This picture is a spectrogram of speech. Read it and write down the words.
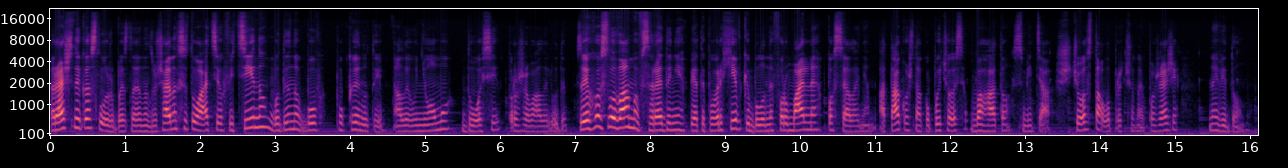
речника служби з надзвичайних ситуацій, офіційно будинок був покинутий, але у ньому досі проживали люди. За його словами, всередині п'ятиповерхівки було неформальне поселення, а також накопичилось багато сміття. Що стало причиною пожежі, невідомо.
